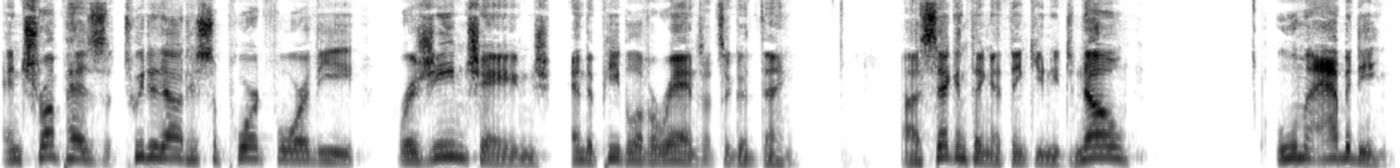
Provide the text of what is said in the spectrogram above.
And Trump has tweeted out his support for the regime change and the people of Iran. So that's a good thing. Uh, second thing I think you need to know Huma Abedin.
